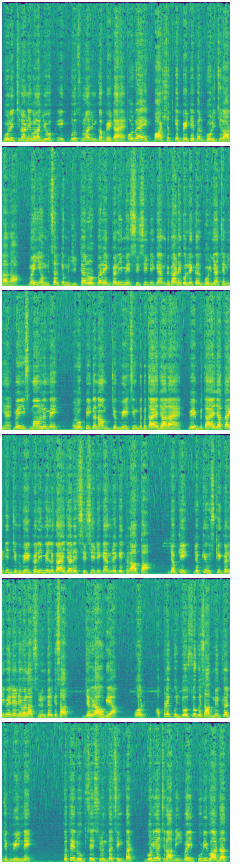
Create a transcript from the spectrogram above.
गोली चलाने वाला युवक एक पुलिस मुलाजिम का बेटा है और वह एक पार्षद के बेटे पर गोली चला रहा था। वहीं अमृतसर के मजीठा रोड पर एक गली में सीसीटीवी कैमरे लगाने को लेकर गोलियाँ चली हैं। वहीं इस मामले में आरोपी का नाम जगवीर सिंह बताया जा रहा है। वही बताया जाता है की जगवीर गली में लगाए जा रहे सीसीटीवी कैमरे के खिलाफ था, जबकि जबकि उसकी गली में रहने वाला सुरेंद्र के साथ झगड़ा हो गया। और अपने कुछ दोस्तों के साथ मिलकर जगवीर ने कथित रूप से सुरेंद्र सिंह पर गोलियां चला दी वहीं पूरी वारदात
